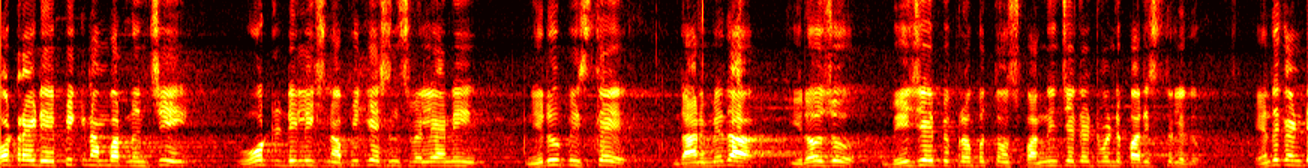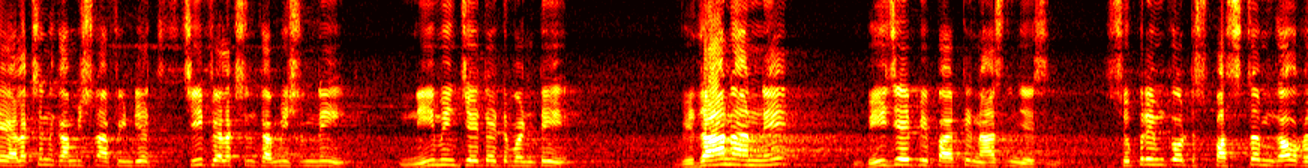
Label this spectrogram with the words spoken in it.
ఓటర్ ఐడి ఎపిక్ నెంబర్ నుంచి ఓటు డిలీషన్ అప్లికేషన్స్ వెళ్ళాయని నిరూపిస్తే దాని మీద ఈరోజు బీజేపీ ప్రభుత్వం స్పందించేటటువంటి పరిస్థితి లేదు. ఎందుకంటే election commission of India chief election కమిషన్ని నియమించేటటువంటి విధానాన్ని బీజేపీ పార్టీ నాశనం చేసింది. సుప్రీంకోర్టు స్పష్టంగా ఒక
